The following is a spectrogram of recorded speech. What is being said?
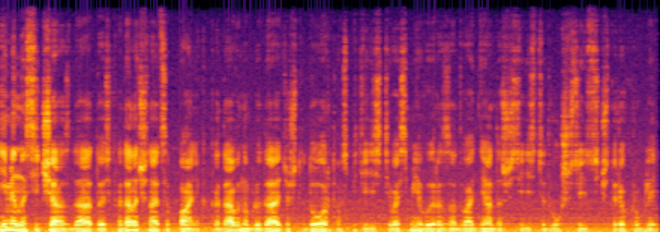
именно сейчас, да, то есть когда начинается паника, когда вы наблюдаете, что доллар там с 58 вырос за два дня до 62-64 рублей.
